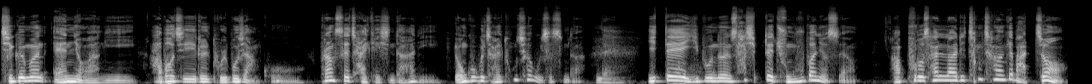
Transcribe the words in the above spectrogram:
지금은 앤 여왕이 아버지를 돌보지 않고 프랑스에 잘 계신다 하니 영국을 잘 통치하고 있었습니다. 네. 이때 이분은 40대 중후반이었어요. 앞으로 살 날이 창창한 게 맞죠.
